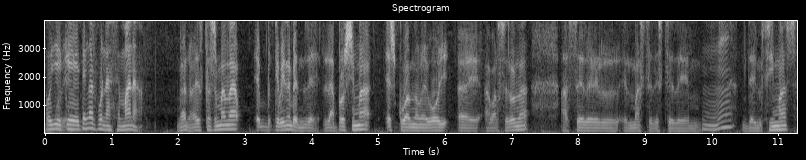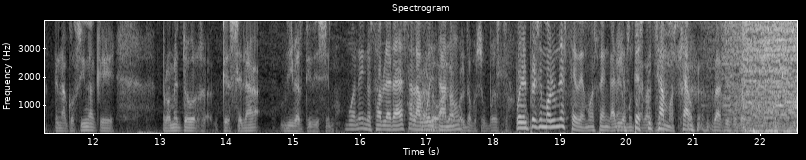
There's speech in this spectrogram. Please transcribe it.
Oye, que tengas buena semana. Bueno, esta semana eh, que viene vendré. La próxima es cuando me voy eh, a Barcelona a hacer el, el máster este de, Mm. de enzimas en la cocina que prometo que será divertidísimo. Bueno, y nos hablarás a la vuelta, a la ¿no? vuelta, por supuesto. Pues el próximo lunes te vemos. Venga, adiós. Te muchas escuchamos. gracias. Chao. gracias a todos.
